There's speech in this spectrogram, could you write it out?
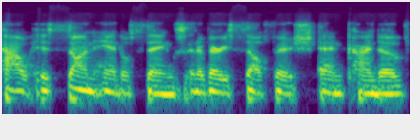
how his son handles things in a very selfish and kind of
